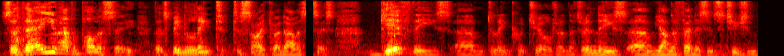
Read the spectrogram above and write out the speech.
So there you have a policy that's been linked to psychoanalysis. Give these um, delinquent children that are in these um, young offenders institution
